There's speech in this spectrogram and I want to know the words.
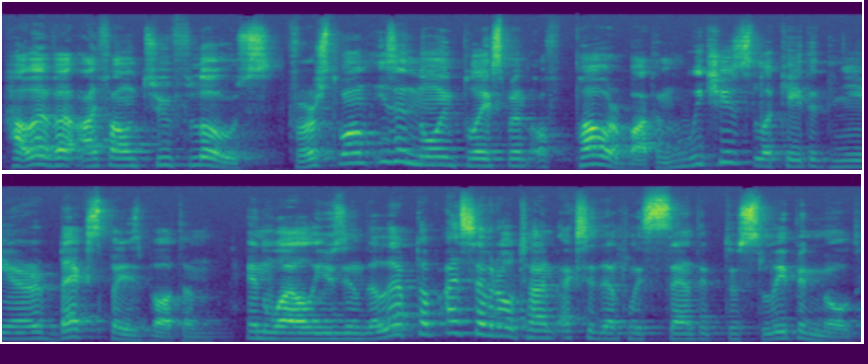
however I found two flaws. First one is annoying placement of power button which is located near backspace button. And while using the laptop I several times accidentally sent it to sleeping mode.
